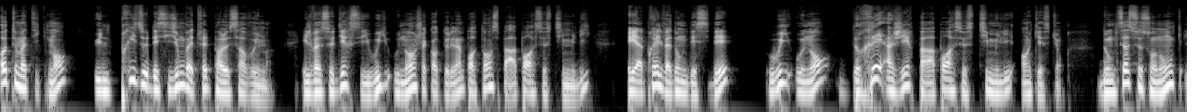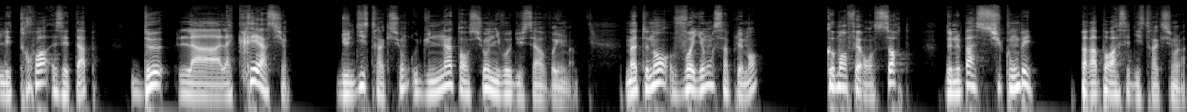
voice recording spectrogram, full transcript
automatiquement, une prise de décision va être faite par le cerveau humain. Il va se dire si oui ou non j'accorde de l'importance par rapport à ce stimuli, et après il va donc décider, oui ou non, de réagir par rapport à ce stimuli en question. Donc ça, ce sont donc les trois étapes de la, création d'une distraction ou d'une intention au niveau du cerveau humain. Maintenant, voyons simplement comment faire en sorte de ne pas succomber par rapport à ces distractions-là.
